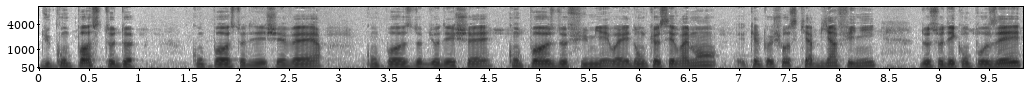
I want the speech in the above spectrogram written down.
du compost de compost des déchets verts, compost de biodéchets, compost de fumier. Voyez donc c'est vraiment quelque chose qui a bien fini de se décomposer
